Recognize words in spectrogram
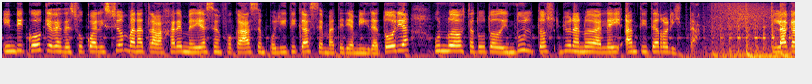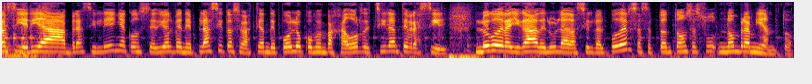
indicó que desde su coalición van a trabajar en medidas enfocadas en políticas en materia migratoria, un nuevo estatuto de indultos y una nueva ley antiterrorista. La Cancillería brasileña concedió el beneplácito a Sebastián de Polo como embajador de Chile ante Brasil. Luego de la llegada de Lula da Silva al poder, se aceptó entonces su nombramiento.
